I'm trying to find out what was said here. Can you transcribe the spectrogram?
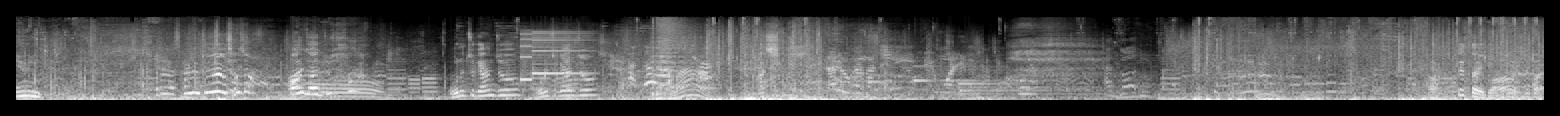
살려, 살려줘요, 서서. 아, 나 좀. 오른쪽에 한 조, 오른쪽에 한 조. 와, 아씨. 아, 됐다 이거. 아, 제발.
